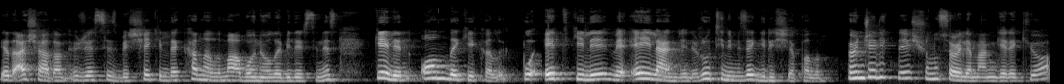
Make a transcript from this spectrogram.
ya da aşağıdan ücretsiz bir şekilde kanalıma abone olabilirsiniz. Gelin 10 dakikalık bu etkili ve eğlenceli rutinimize giriş yapalım. Öncelikle şunu söylemem gerekiyor.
